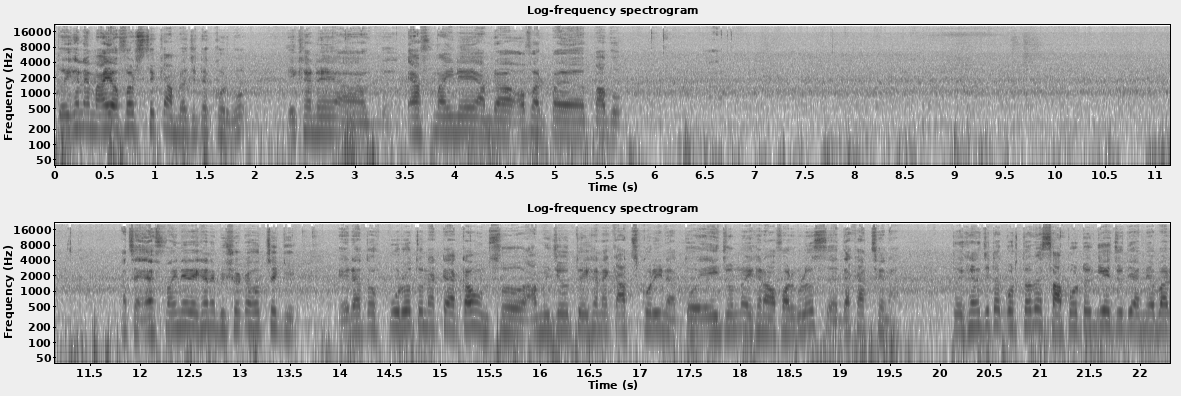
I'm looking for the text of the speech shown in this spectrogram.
তো এখানে মাই অফার্স থেকে আমরা যেটা করব এখানে অ্যাপ মাইনে আমরা অফার পাবো। আচ্ছা অ্যাপ মাইনের এখানে বিষয়টা হচ্ছে কি, এটা তো পুরাতন একটা অ্যাকাউন্ট সো আমি যেহেতু এখানে কাজ করি না, তো এই জন্য এখানে অফারগুলো দেখাচ্ছে না। তো এখানে যেটা করতে হবে সাপোর্টে গিয়ে যদি আমি আবার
